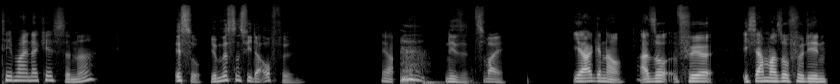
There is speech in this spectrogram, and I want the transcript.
Thema in der Kiste, ne? Ist so. Wir müssen es wieder auffüllen. Ja. Nee, sind zwei. Ja, genau. Also für, ich sag mal so, für den,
